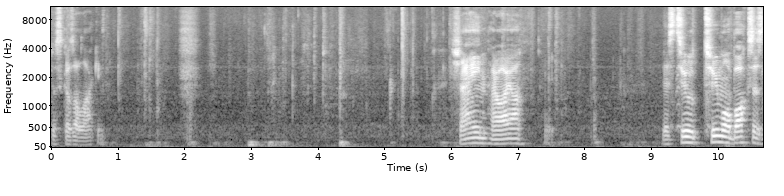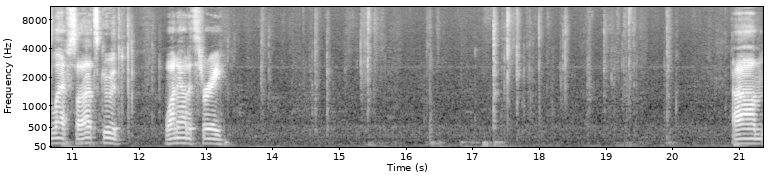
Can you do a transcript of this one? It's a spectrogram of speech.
just because I like him. Shane, how are ya? There's two two more boxes left, so that's good. One out of three. Um,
